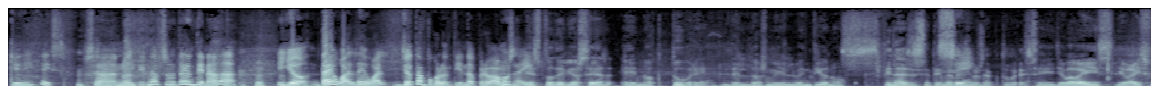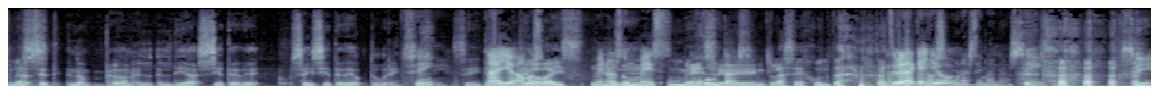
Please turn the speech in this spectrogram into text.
¿qué dices? O sea, no entiendo absolutamente nada. Y yo, da igual, da igual, yo tampoco lo entiendo, pero vamos a ir. Esto debió ser en octubre del 2021. Finales de septiembre, Sí. principios de octubre. Sí, llevabais, lleváis unas... no, perdón, el, el día 7 de 6-7 de octubre. Sí. Sí. Nada, llevamos Llevabais, menos de un mm, mes Un mes juntas. eh, en clase, juntas. Es verdad que yo... Unas semanas. Sí, sí.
